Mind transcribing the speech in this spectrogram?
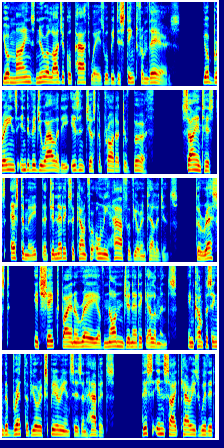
your mind's neurological pathways will be distinct from theirs. Your brain's individuality isn't just a product of birth. Scientists estimate that genetics account for only half of your intelligence. The rest, it's shaped by an array of non genetic elements encompassing the breadth of your experiences and habits. This insight carries with it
